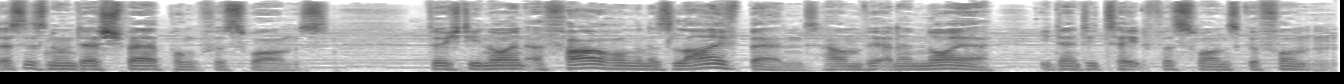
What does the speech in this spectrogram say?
Das ist nun der Schwerpunkt für Swans. Durch die neuen Erfahrungen des Liveband haben wir eine neue Identität für Swans gefunden.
